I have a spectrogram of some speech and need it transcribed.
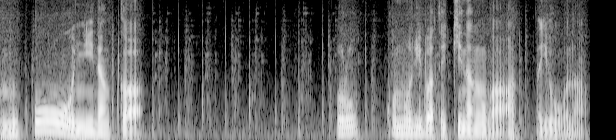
向こうになんか、トロッコ乗り場的なのがあったような。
